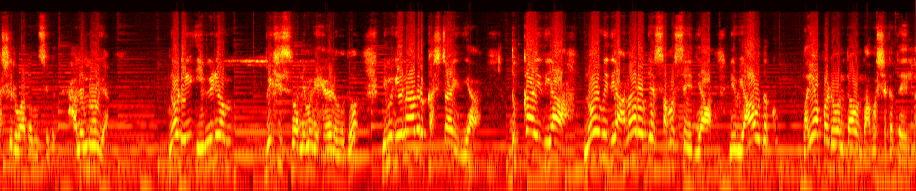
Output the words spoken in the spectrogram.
ಆಶೀರ್ವಾದವು ಸಿಗುತ್ತೆ. ಅಲ್ಲೆಲ್ಲೂಯ ನೋಡಿ, ಈ ವಿಡಿಯೋ ವೀಕ್ಷಿಸುವ ನಿಮಗೆ ಹೇಳುವುದು, ನಿಮಗೇನಾದರೂ ಕಷ್ಟ ಇದೆಯಾ, ದುಃಖ ಇದೆಯಾ, ನೋವಿದೆಯಾ, ಅನಾರೋಗ್ಯ ಸಮಸ್ಯೆ ಇದೆಯಾ, ನೀವು ಯಾವುದಕ್ಕೂ ಭಯ ಪಡುವಂತ ಒಂದು ಅವಶ್ಯಕತೆ ಇಲ್ಲ.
